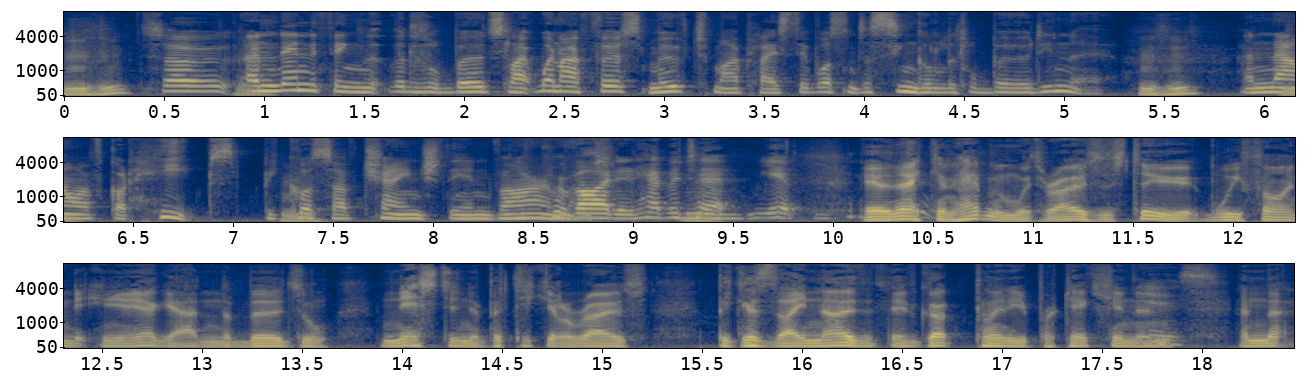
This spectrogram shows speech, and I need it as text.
Mm-hmm. So and anything that the little birds like. When I first moved to my place, there wasn't a single little bird in there, mm-hmm. and now I've got heaps because I've changed the environment. Provided habitat. Yep. Yeah, and that can happen with roses too. We find in our garden the birds will nest in a particular rose because they know that they've got plenty of protection and Yes. and the,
